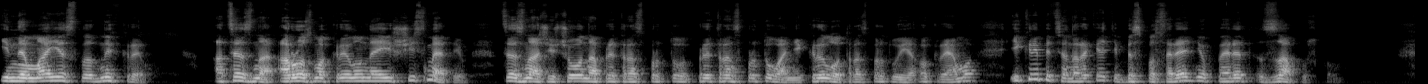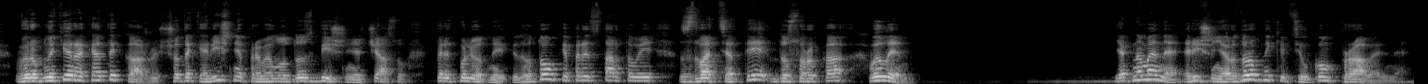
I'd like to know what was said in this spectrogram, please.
і не має складних крил. А це зна... а розмах крил у неї 6 метрів. Це значить, що вона при, транспорту... при транспортуванні крило транспортує окремо і кріпиться на ракеті безпосередньо перед запуском. Виробники ракети кажуть, що таке рішення привело до збільшення часу передпольотної підготовки передстартової з 20 до 40 хвилин. Як на мене, рішення розробників цілком правильне.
